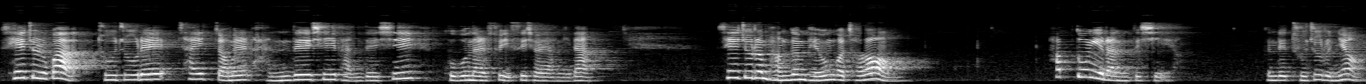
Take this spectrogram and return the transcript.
세 줄과 두 줄의 차이점을 반드시 반드시 구분할 수 있으셔야 합니다. 세 줄은 방금 배운 것처럼 합동이라는 뜻이에요. 근데 두 줄은요.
